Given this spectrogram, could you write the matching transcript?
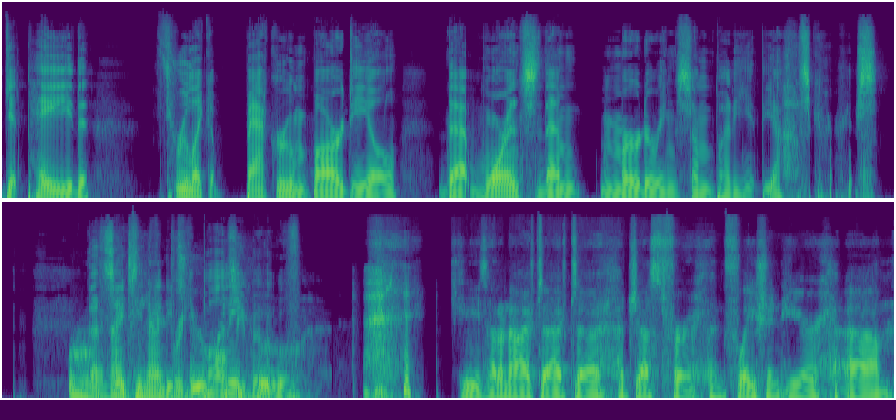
get paid through like a backroom bar deal that warrants them murdering somebody at the Oscars? Ooh, That seems like a pretty ballsy move. Jeez, I don't know. I have to I have to adjust for inflation here. Um,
